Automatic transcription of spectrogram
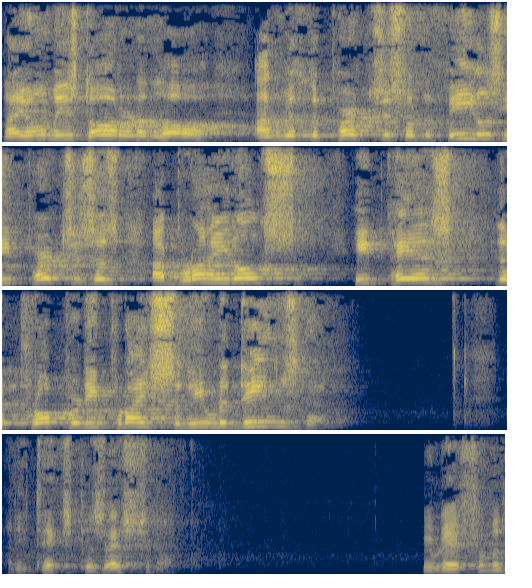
Naomi's daughter in law, and with the purchase of the fields, he purchases a bride also. He pays the property price and he redeems them. And he takes possession of them. We read from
